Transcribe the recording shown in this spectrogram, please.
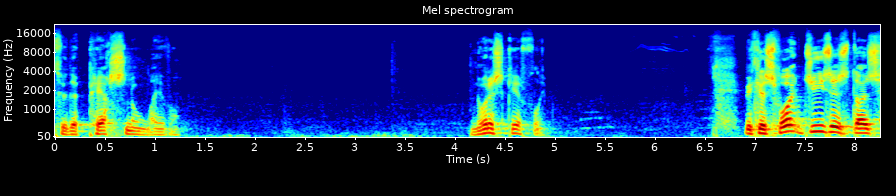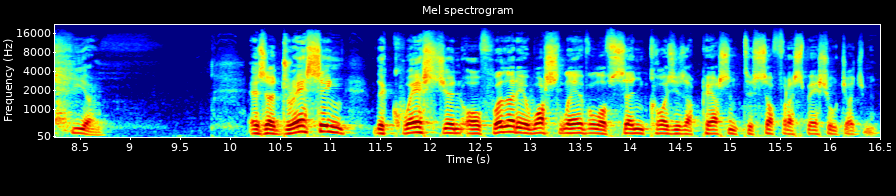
to the personal level. Notice carefully. Because what Jesus does here is addressing the question of whether a worse level of sin causes a person to suffer a special judgment.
